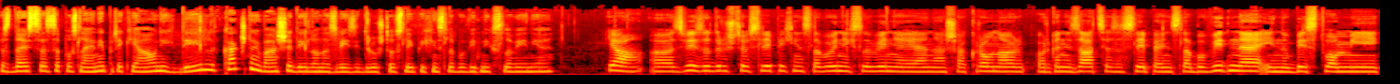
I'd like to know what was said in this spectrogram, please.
Zdaj ste zaposleni prek javnih del. Kakšno je vaše delo na Zvezi društv slepih in slabovidnih Slovenije? Ja, eh, Zveza društv slepih in slabovidnih Slovenije je naša krovna organizacija za slepe in slabovidne in v bistvu mi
